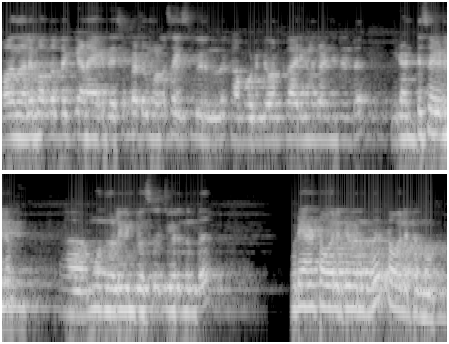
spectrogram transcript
പതിനാല് പന്ത്രണ്ടൊക്കെയാണ് ഏകദേശം ബെഡ്റൂമുകളുടെ സൈസ് വരുന്നത്. കബോർഡിന്റെ വർക്ക് കാര്യങ്ങൾ കഴിഞ്ഞിട്ടുണ്ട്. ഈ രണ്ട് സൈഡിലും മൂന്നുകളി വിൻഡോസ് വെച്ച് വരുന്നുണ്ട്. ഇവിടെയാണ് ടോയ്ലറ്റ് വരുന്നത്. ടോയ്ലറ്റ് നോക്കും.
